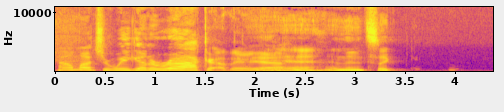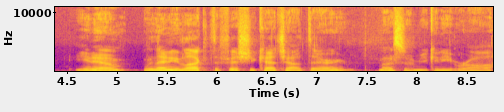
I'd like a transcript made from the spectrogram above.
how much are we gonna rock out there? Yeah. Yeah. And then it's like, you know, with any luck, the fish you catch out there, most of them you can eat raw.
